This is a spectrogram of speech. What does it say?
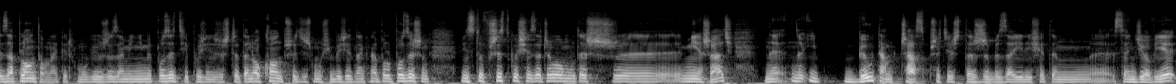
zaplątał. Najpierw mówił, że zamienimy pozycję, później że jeszcze ten okon przecież musi być jednak na pole position, więc to wszystko się zaczęło mu też e, mieszać. No i był tam czas przecież też, żeby zajęli się tym e, sędziowie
